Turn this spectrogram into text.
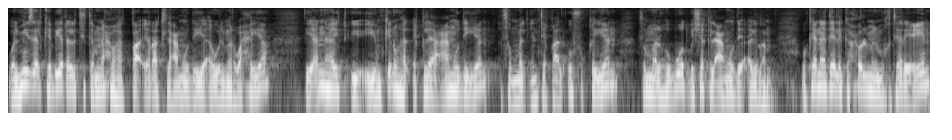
والميزة الكبيرة التي تمنحها الطائرات العمودية أو المروحية هي أنها يمكنها الإقلاع عموديا ثم الانتقال أفقيا ثم الهبوط بشكل عمودي أيضا. وكان ذلك حلم المخترعين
